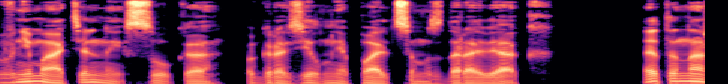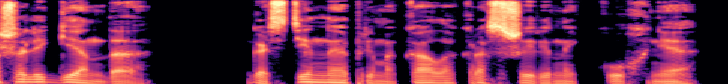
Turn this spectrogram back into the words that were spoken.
«Внимательный, сука», — погрозил мне пальцем здоровяк. «Это наша легенда». Гостиная примыкала к расширенной кухне.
